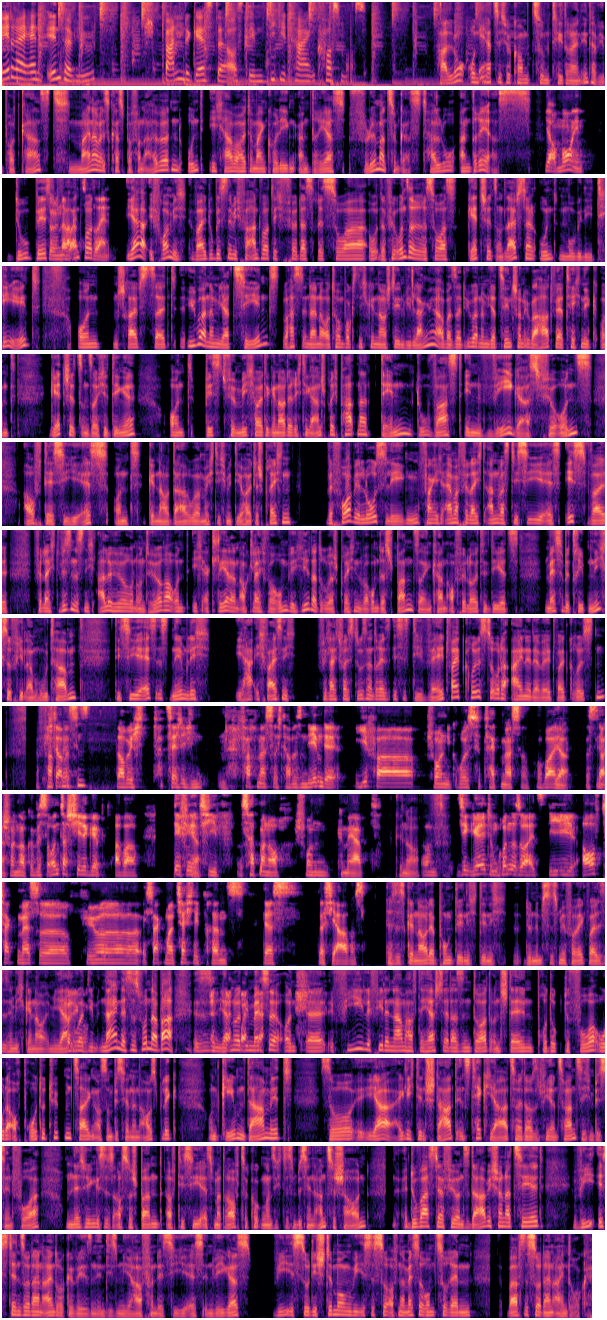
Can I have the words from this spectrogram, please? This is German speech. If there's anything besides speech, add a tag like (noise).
T3N interviewt spannende Gäste aus dem digitalen Kosmos. Hallo und ja. herzlich willkommen zum T3N Interview Podcast. Mein Name ist Caspar von Alberden und ich habe heute meinen Kollegen Andreas Flömer zu Gast. Hallo Andreas. Ja, moin. Du bist verantwortlich. Ja, ich freue mich, weil du bist nämlich verantwortlich für das Ressort oder für unsere Ressorts Gadgets und Lifestyle und Mobilität und schreibst seit über einem Jahrzehnt. Du hast in deiner Autorenbox nicht genau stehen, wie lange, aber seit über einem Jahrzehnt schon über Hardware, Technik und Gadgets und solche Dinge und bist für mich heute genau der richtige Ansprechpartner, denn du warst in Vegas für uns auf der CES und genau darüber möchte ich mit dir heute sprechen. Bevor wir loslegen, fange ich einmal vielleicht an, was die CES ist, weil vielleicht wissen es nicht alle Hörerinnen und Hörer und ich erkläre dann auch gleich, warum wir hier darüber sprechen, warum das spannend sein kann, auch für Leute, die jetzt Messebetrieb nicht so viel am Hut haben. Die CES ist nämlich, ja, ich weiß nicht, vielleicht weißt du es, Andreas, ist es die weltweit größte oder eine der weltweit größten Fachmessen? Ich glaube, es ist, glaube ich, tatsächlich ein Fachmesse. Ich glaube, es ist neben der IFA schon die größte Tech-Messe, wobei ja, es da schon noch gewisse Unterschiede gibt, aber Definitiv. Das hat man auch schon gemerkt. Genau. Und sie gilt im Grunde so als die Auftaktmesse für, ich sag mal, Techniktrends des, des Jahres. Das ist genau der Punkt, den ich, den ich, du nimmst es mir vorweg, weil es ist nämlich genau im Januar die, nein, das ist wunderbar. Es ist im Januar die (laughs) Messe und äh, viele, viele namhafte Hersteller sind dort und stellen Produkte vor oder auch Prototypen, zeigen auch so ein bisschen einen Ausblick und geben damit so, ja, eigentlich den Start ins Tech-Jahr 2024 ein bisschen vor. Und deswegen ist es auch so spannend, auf die CES mal drauf zu gucken und sich das ein bisschen anzuschauen. Du warst ja für uns da, habe ich schon erzählt. Wie ist denn so dein Eindruck gewesen in diesem Jahr von der CES in Vegas? Wie ist so die Stimmung? Wie ist es so auf einer Messe rumzurennen? Was ist so dein Eindruck?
